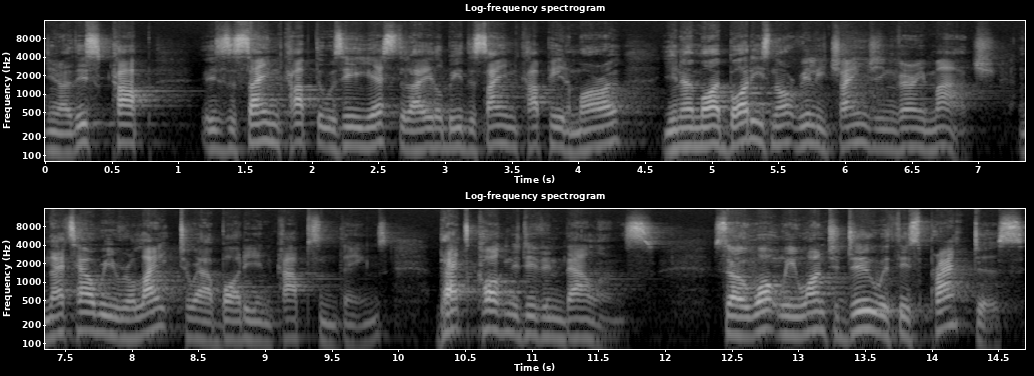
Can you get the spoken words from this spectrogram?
You know, this cup is the same cup that was here yesterday, it'll be the same cup here tomorrow. You know, my body's not really changing very much and that's how we relate to our body and cups and things, that's cognitive imbalance. So, what we want to do with this practice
